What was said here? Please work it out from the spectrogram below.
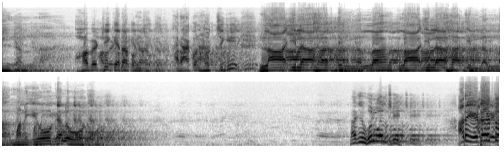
ইল্লাল্লাহ হবে ঠিক এরকম জিকির আর এখন হচ্ছে কি লা ইলাহা ইল্লাল্লাহ লা ইলাহা ইল্লাল্লাহ মানে এও গেল ও গেল। নাকি ভুল বলছি? আরে এটাই তো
